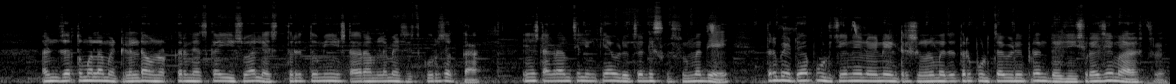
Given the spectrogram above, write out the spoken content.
आणि जर तुम्हाला मटेरियल डाउनलोड करण्यास काही इश्यू आलेस तर तुम्ही इंस्टाग्रामला मेसेज करू शकता. इंस्टाग्रामची लिंक या व्हिडिओच्या डिस्क्रिप्शनमध्ये आहे. तर भेटूया पुढच्या नवीन इंटरेस्टिंगमध्ये तर पुढच्या व्हिडिओपर्यंत जय शिवराय जय महाराष्ट्र.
